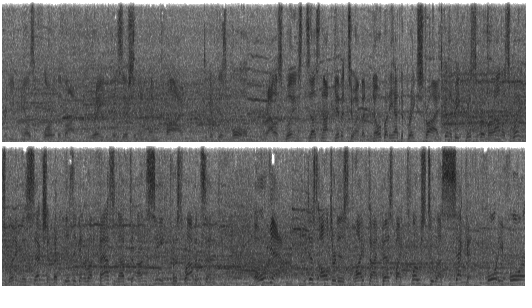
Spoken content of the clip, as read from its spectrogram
Uh, Reheem Hayles of Florida, the line. Great position in M5 to get this pole. Morales Williams does not give it to him, but nobody had to break stride. It's going to be Christopher Morales Williams winning this section, but is he going to run fast enough to unseat Chris Robinson? Oh, yeah. He just altered his lifetime best by close to a second 44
